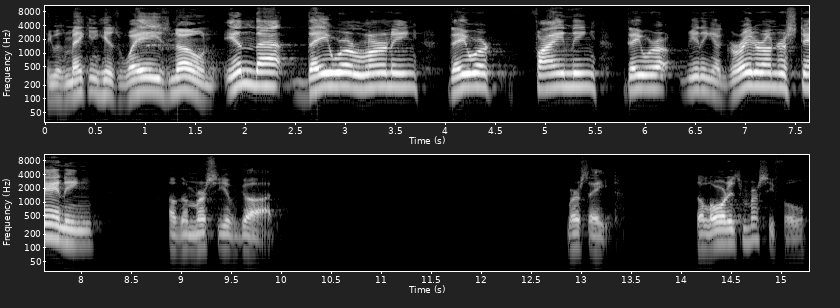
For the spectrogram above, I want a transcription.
He was making his ways known. In that, they were learning, they were finding, they were getting a greater understanding of the mercy of God. Verse 8 The Lord is merciful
